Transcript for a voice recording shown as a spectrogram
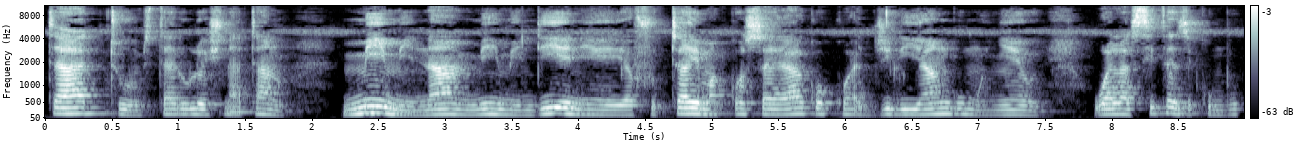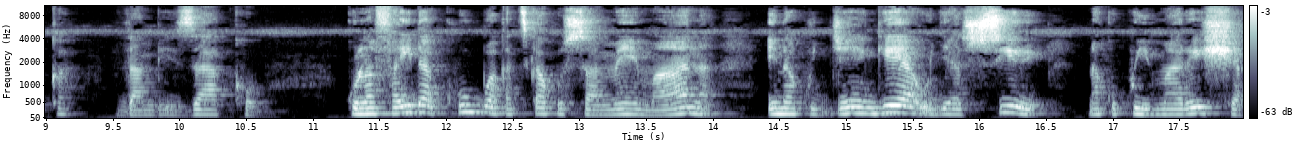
tatu mstari ule wa ishiri na tano mimi na mimi ndiye niyeyafutaye makosa yako kwa ajili yangu mwenyewe wala sitazikumbuka dhambi zako kuna faida kubwa katika kusamehe maana inakujengea ujasiri na kukuimarisha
